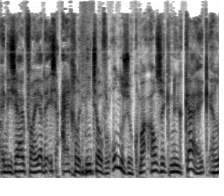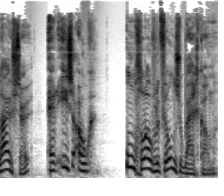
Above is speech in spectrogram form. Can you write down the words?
En die zei ook van ja, er is eigenlijk niet zoveel onderzoek. Maar als ik nu kijk en luister, er is ook ongelooflijk veel onderzoek bijgekomen.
